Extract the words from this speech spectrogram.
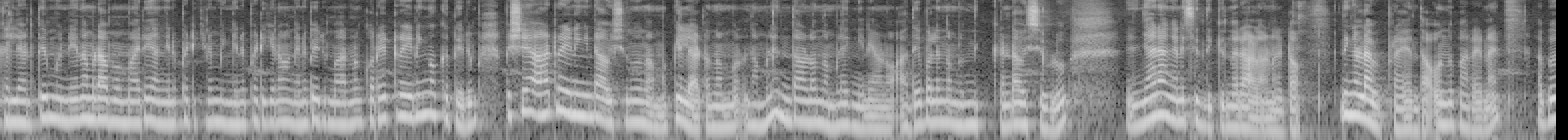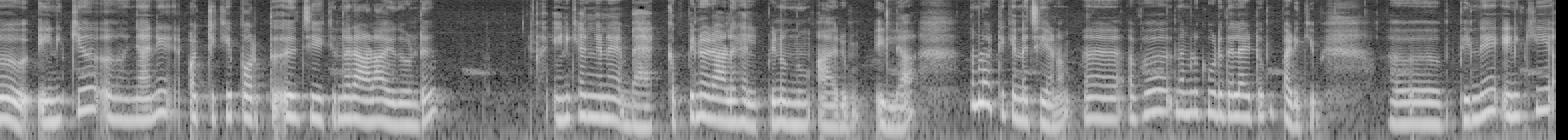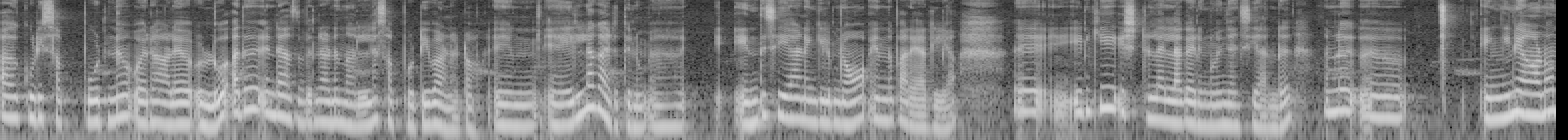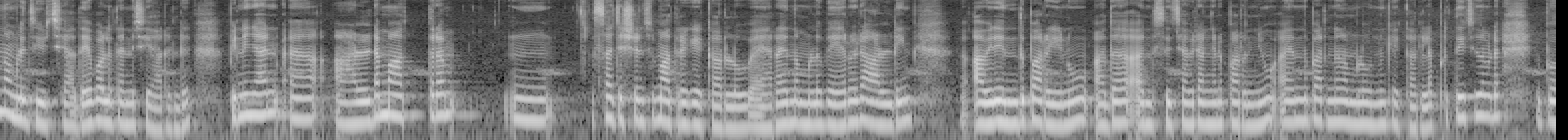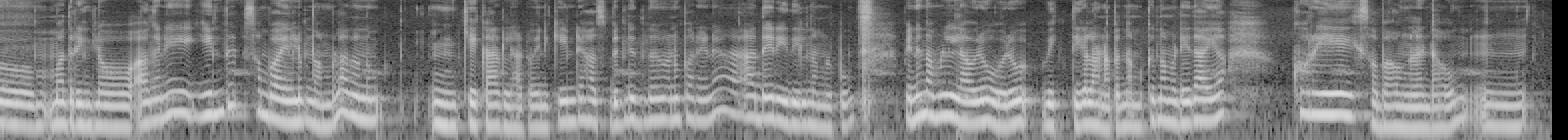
കല്യാണത്തിന് മുന്നേ നമ്മുടെ അമ്മമാരെ അങ്ങനെ പഠിക്കണം ഇങ്ങനെ പഠിക്കണം അങ്ങനെ പെരുമാറണം കുറേ ട്രെയിനിങ് ഒക്കെ തരും. പക്ഷേ ആ ട്രെയിനിങ്ങിന്റെ ആവശ്യമൊന്നും നമുക്കില്ല കേട്ടോ. നമ്മൾ നമ്മൾ എന്താണോ നമ്മൾ എങ്ങനെയാണോ അതേപോലെ നമ്മൾ നിൽക്കേണ്ട ആവശ്യമുള്ളൂ. ഞാൻ അങ്ങനെ ചിന്തിക്കുന്ന ഒരാളാണ് കേട്ടോ. നിങ്ങളുടെ അഭിപ്രായം എന്താ? ഒന്ന് പറയണേ. അപ്പോൾ എനിക്ക് ഞാൻ ഒറ്റയ്ക്ക് പുറത്ത് ജീവിക്കുന്ന ഒരാളായതുകൊണ്ട് എനിക്കങ്ങനെ ബാക്കപ്പിന് ഒരാൾ ഹെൽപ്പിനൊന്നും ആരും ഇല്ല. നമ്മൾ ഒറ്റയ്ക്ക് തന്നെ ചെയ്യണം. അപ്പോൾ നമ്മൾ കൂടുതലായിട്ടും പഠിക്കും. പിന്നെ എനിക്ക് ആ കൂടി സപ്പോർട്ടിന് ഒരാളെ ഉള്ളൂ. അത് എന്റെ ഹസ്ബൻഡാണ് നല്ല സപ്പോർട്ടീവാണ് കേട്ടോ. എല്ലാ കാര്യത്തിനും എന്ത് ചെയ്യുകയാണെങ്കിലും നോ എന്ന് പറയാറില്ല. എനിക്ക് ഇഷ്ടമുള്ള എല്ലാ കാര്യങ്ങളും ഞാൻ ചെയ്യാറുണ്ട്. നമ്മൾ എങ്ങനെയാണോ നമ്മൾ ജീവിച്ചത് അതേപോലെ തന്നെ ചെയ്യാറുണ്ട്. പിന്നെ ഞാൻ ആളുടെ മാത്രം സജഷൻസ് മാത്രമേ കേൾക്കാറുള്ളൂ. വേറെ നമ്മൾ വേറൊരാളുടെയും അവരെന്ത് പറയണു അത് അനുസരിച്ച് അവരങ്ങനെ പറഞ്ഞു എന്ന് പറഞ്ഞ് നമ്മളൊന്നും കേൾക്കാറില്ല. പ്രത്യേകിച്ച് നമ്മുടെ ഇപ്പോൾ മദർ ലോ അങ്ങനെ എന്ത് സംഭവമായാലും നമ്മളതൊന്നും കേൾക്കാറില്ല കേട്ടോ. എനിക്ക് എന്റെ ഹസ്ബൻഡ് എന്താണ് പറയണേ അതേ രീതിയിൽ നമ്മൾ പോവും പിന്നെ നമ്മളെല്ലാവരും ഓരോ വ്യക്തികളാണ്. അപ്പം നമുക്ക് നമ്മുടേതായ കുറേ സ്വഭാവങ്ങളുണ്ടാവും.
